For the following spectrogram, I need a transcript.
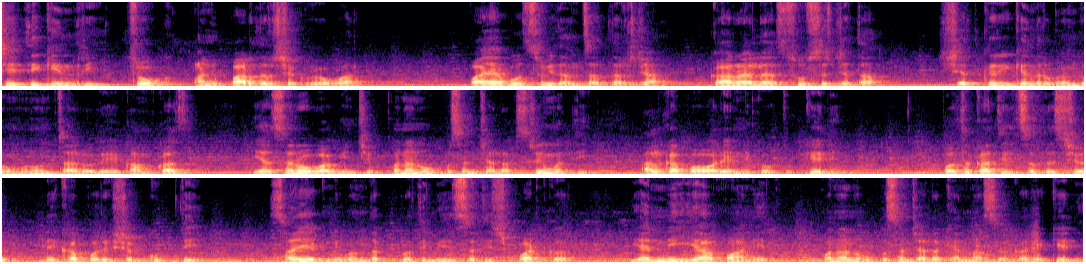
शेती केंद्री चोख आणि पारदर्शक व्यवहार पायाभूत सुविधांचा दर्जा कार्यालयात सुसज्जता शेतकरी केंद्रबिंदू म्हणून चालवलेले कामकाज या सर्व बाबींचे पणन उपसंचालक श्रीमती अलका पवार यांनी कौतुक केले. पथकातील सदस्य लेखापरीक्षक गुप्ते सहाय्यक निबंधक प्रतिनिधी सतीश पाटकर यांनी या पाहणीत पणन उपसंचालक यांना सहकार्य केले.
